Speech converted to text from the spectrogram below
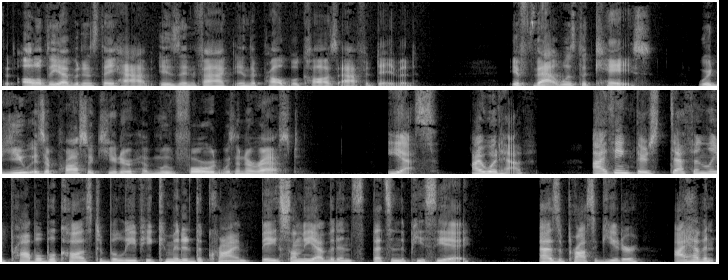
that all of the evidence they have is in fact in the probable cause affidavit. If that was the case, would you as a prosecutor have moved forward with an arrest? Yes, I would have. I think there's definitely probable cause to believe he committed the crime based on the evidence that's in the PCA. As a prosecutor, I have an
